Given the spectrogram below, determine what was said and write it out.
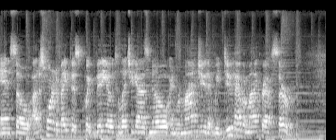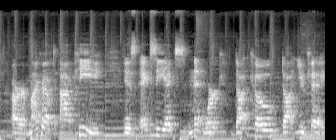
and so I just wanted to make this quick video to let you guys know and remind you that we do have a Minecraft server. Our Minecraft IP is xexnetwork.co.uk.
